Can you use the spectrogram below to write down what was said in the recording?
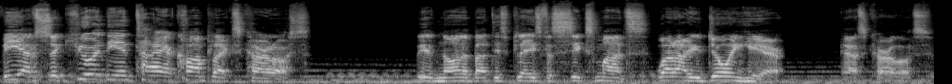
We have secured the entire complex, Carlos. We have known about this place for six months. What are you doing here? asked Carlos.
